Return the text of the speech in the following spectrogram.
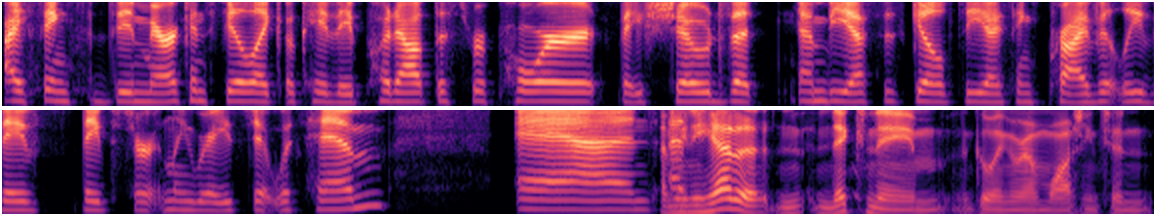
I think the Americans feel like okay, they put out this report, they showed that MBS is guilty. I think privately they've they've certainly raised it with him. And I mean, he had a n- nickname going around Washington,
